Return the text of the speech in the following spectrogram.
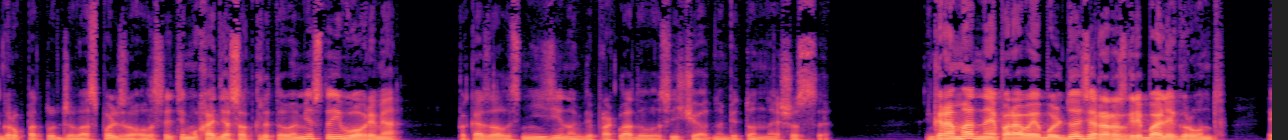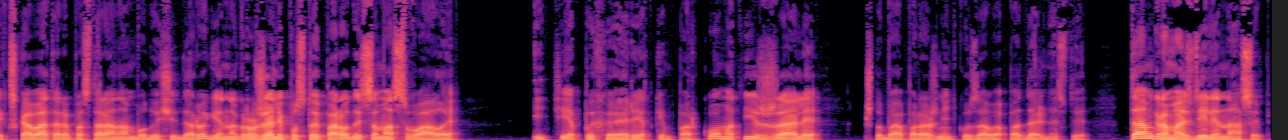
Группа тут же воспользовалась этим, уходя с открытого места, и вовремя показалась низина, где прокладывалось еще одно бетонное шоссе. Громадные паровые бульдозеры разгребали грунт. Экскаваторы по сторонам будущей дороги нагружали пустой породой самосвалы, и те, пыхая редким парком, отъезжали, чтобы опорожнить кузова по дальности. Там громоздили насыпь.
